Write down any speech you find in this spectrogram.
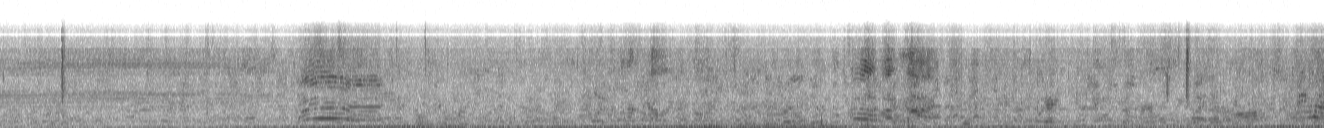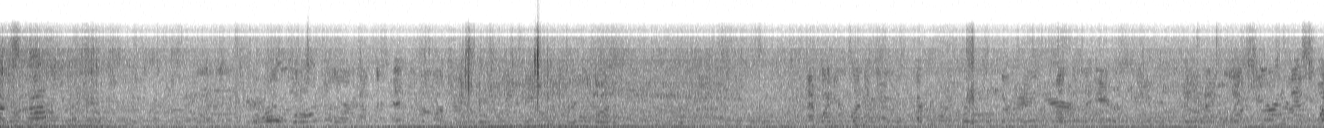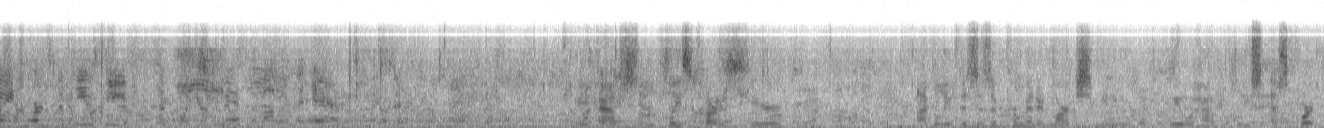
Turn this way towards the PUC and put your fist up in the air. We have cars here. I believe this is a permitted march, meaning we will have police escort.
